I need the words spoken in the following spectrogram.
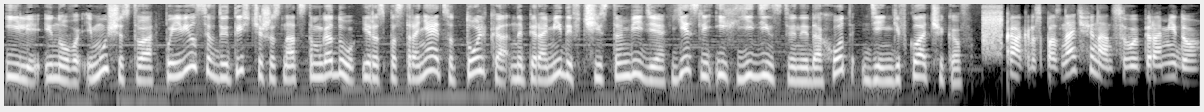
или иного имущества появился в 2016 году и распространяется только на пирамиды в чистом виде, если их единственный доход – деньги вкладчиков. Как распознать финансовую пирамиду?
